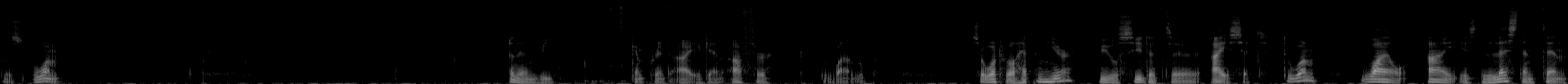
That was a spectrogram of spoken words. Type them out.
plus 1. And then we can print i again after the while loop. So what will happen here? We will see that uh, i is set to 1. While i is less than 10,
